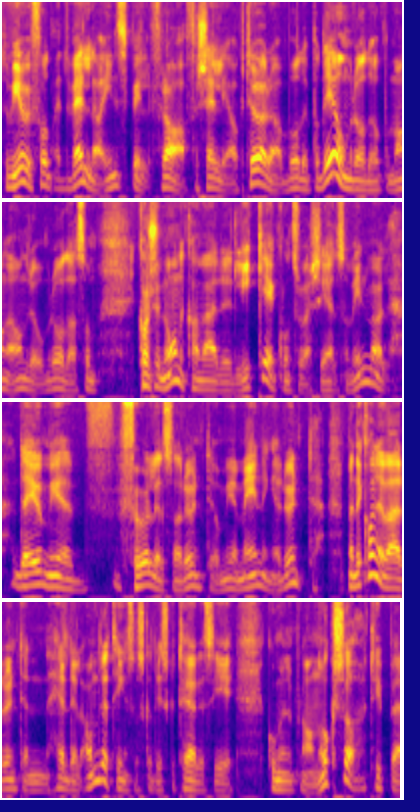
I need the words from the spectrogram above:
Så vi har jo fått et vell av innspill fra forskjellige aktører, både på det området og på mange andre områder, som kanskje noen kan være like kontroversielle som vindmøller. Det er jo mye følelser rundt det, og mye meninger rundt det. Men det kan jo være rundt en hel del andre ting som skal diskuteres i kommuneplanen også. Type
